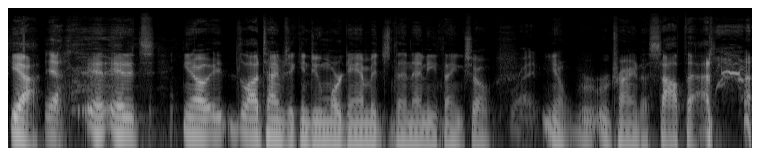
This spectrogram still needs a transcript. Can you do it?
Yeah, Yeah. and, and it's you know it, a lot of times it can do more damage than anything. So Right. you know we're, we're trying to stop that.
